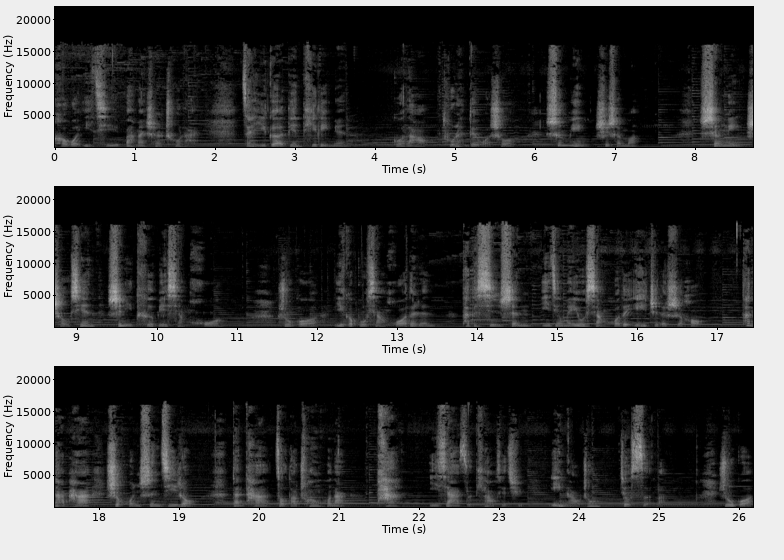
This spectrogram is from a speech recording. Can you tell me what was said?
和我一起办完事儿出来，在一个电梯里面，郭老突然对我说：“生命是什么？生命首先是你特别想活。如果一个不想活的人，他的心神已经没有想活的意志的时候，他哪怕是浑身肌肉，但他走到窗户那儿，啪一下子跳下去，一秒钟就死了。如果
